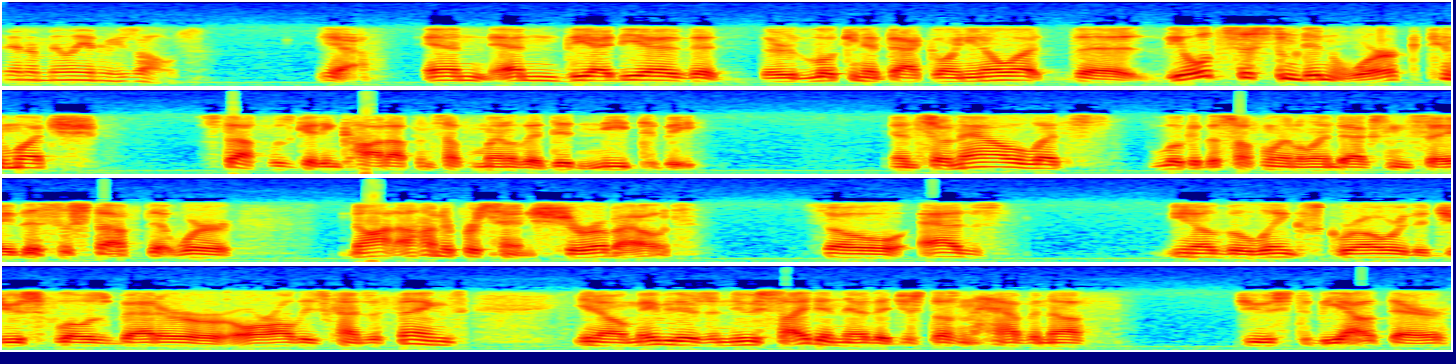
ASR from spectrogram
than a million results. Yeah, and and the idea that they're looking at that, going, you know what, the the old system didn't work. Too much stuff was getting caught up in supplemental that didn't need to be, and so now let's look at the supplemental index and say this is stuff that we're not 100% sure about. So as you know, the links grow or the juice flows better or, or all these kinds of things, you know, maybe there's a new site in there that just doesn't have enough juice to be out there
